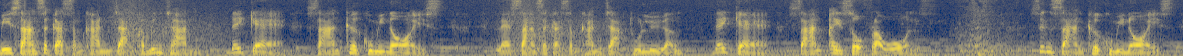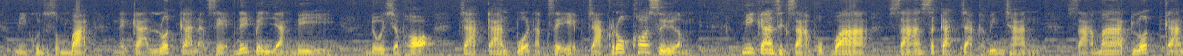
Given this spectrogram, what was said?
มีสารสกัดสำคัญจากขมิ้นชัน ได้แก่สารเคอร์คูมินอยด์และสารสกัดสำคัญจากถั่วเหลือง ได้แก่สารไอโซฟลาโวนส์ซึ่งสารเคอร์คูมินอยด์ มีคุณสมบัติในการลดการอักเสบได้เป็นอย่างดี โดยเฉพาะจากการปวดอักเสบจากโรคข้อเสื่อม มีการศึกษาพบว่าสารสกัดจากขมิ้นชัน สามารถลดการ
